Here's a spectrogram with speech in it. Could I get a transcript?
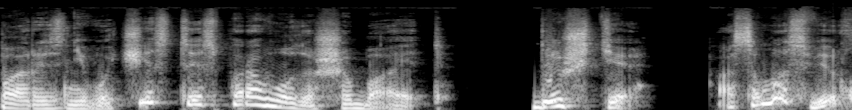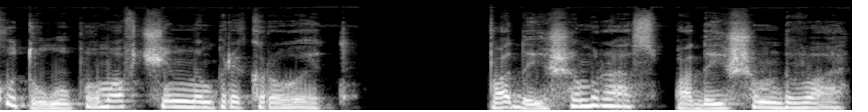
Пар из него чисто из паровоза шибает. Дышьте, а сама сверху тулупом овчинным прикроет. Подышим раз, подышим два,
